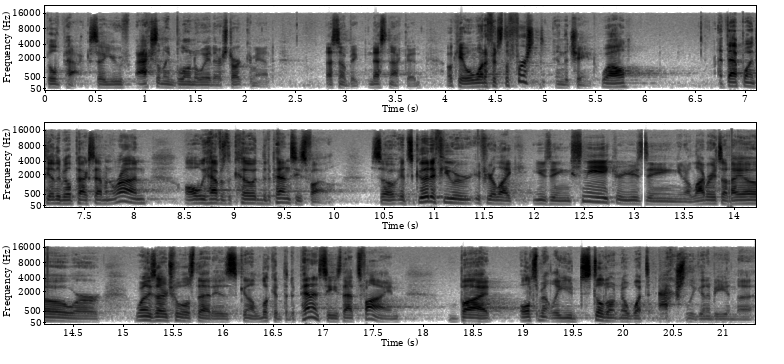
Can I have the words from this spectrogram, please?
build pack. So you've accidentally blown away their start command. That's no big, that's not good. Okay, well what if it's the first in the chain? Well, at that point the other build packs haven't run, all we have is the code, the dependencies file. So it's good if you're, if you're like using Snyk or using you know, libraries.io or one of these other tools that is going to look at the dependencies, that's fine. But ultimately, you still don't know what's actually going to be in the,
